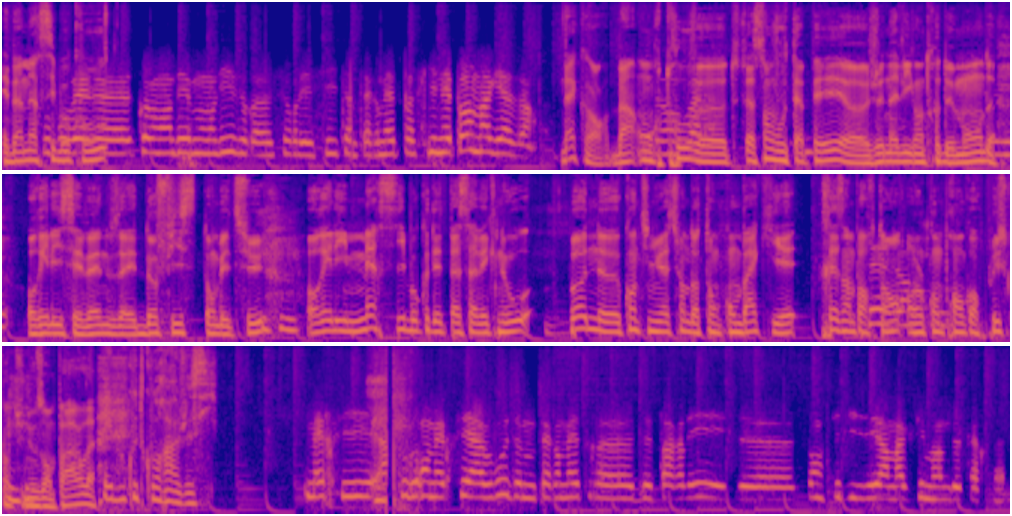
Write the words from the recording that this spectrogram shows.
Eh ben, merci Vous beaucoup. pouvez euh, commander mon livre euh, sur les sites internet parce qu'il n'est pas en magasin. D'accord. Ben, on Donc, retrouve, voilà. euh, de toute façon, vous tapez euh, Je navigue entre deux mondes. Oui. Aurélie Seven, vous allez d'office tomber dessus. Aurélie, merci beaucoup d'être passée avec nous. Bonne continuation dans ton combat qui est très important. On le comprend encore plus quand tu nous en parles. Et beaucoup de courage aussi. Merci, un tout grand merci à vous de me permettre euh, de parler et de sensibiliser un maximum de personnes.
